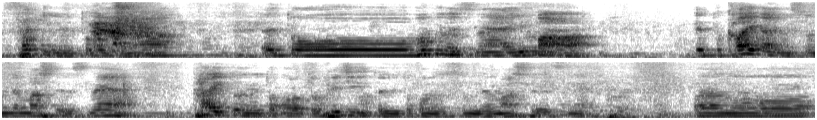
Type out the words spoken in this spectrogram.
さっき言っとこうかなえっと、僕ですね、今、えっと、海外に住んでましてですね、タイというところとフィジーというところに住んでましてですね、あの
